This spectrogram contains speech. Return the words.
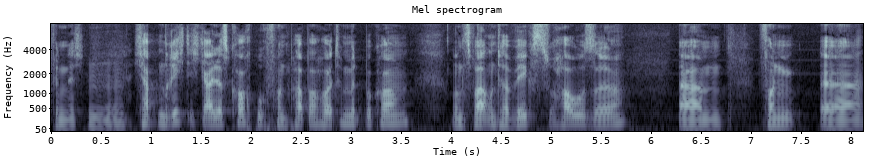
finde ich. Mhm. Ich habe ein richtig geiles Kochbuch von Papa heute mitbekommen. Und zwar unterwegs zu Hause ähm, von äh,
